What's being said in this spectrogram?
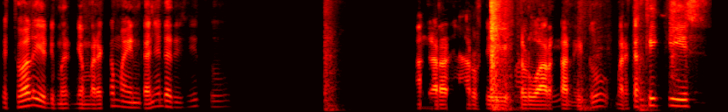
Kecuali ya, di, ya mereka mainkannya dari situ. Anggaran yang harus dikeluarkan itu mereka kikis.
